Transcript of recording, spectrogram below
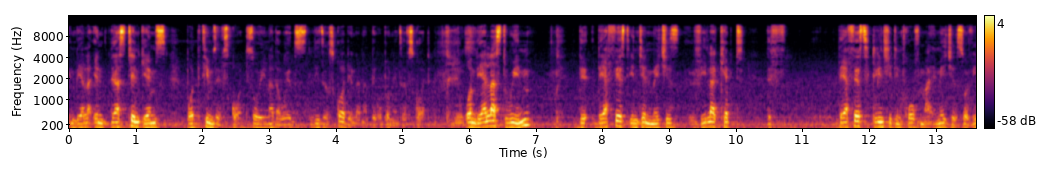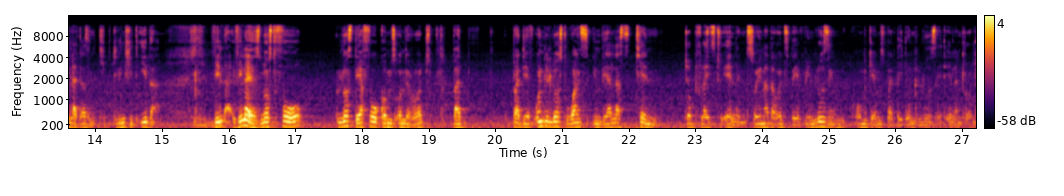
in their in last ten games, both teams have scored. So in other words, Leeds have scored and the opponents have scored. Yes. On their last win, the, their first in ten matches, Villa kept the f- their first clean sheet in 12 matches, so Villa doesn't keep clean sheet either. Villa, Villa has lost four, lost their four games on the road, but but they've only lost once in their last 10 top flights to Ireland. So in other words, they've been losing home games, but they don't lose at Ireland Road.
